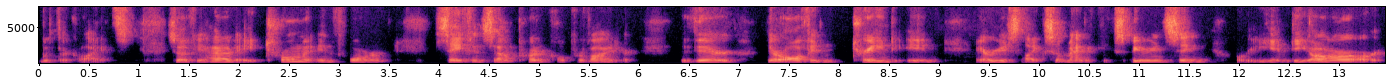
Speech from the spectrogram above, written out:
with their clients. So if you have a trauma-informed, safe and sound protocol provider, they're, they're often trained in areas like somatic experiencing or EMDR or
